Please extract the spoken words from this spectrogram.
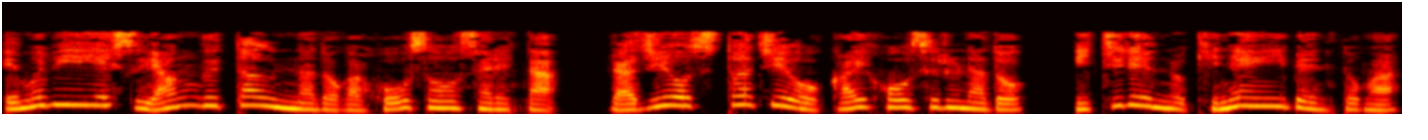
MBS ヤングタウンなどが放送された、ラジオスタジオを開放するなど、一連の記念イベントが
